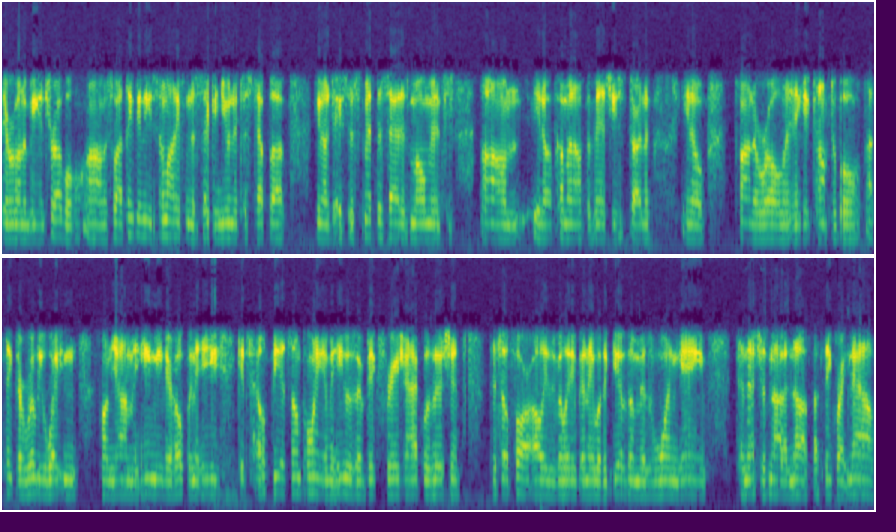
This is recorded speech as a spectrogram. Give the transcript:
they were going to be in trouble. Um, so I think they need somebody from the second unit to step up. You know, Jason Smith has had his moments. Um, you know, coming off the bench, he's starting to, you know, find a role and, get comfortable. I think they're really waiting on Ian Mahinmi. They're hoping that he gets healthy at some point. I mean, he was a big free agent acquisition, and so far all he's really been able to give them is one game, and that's just not enough. I think right now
